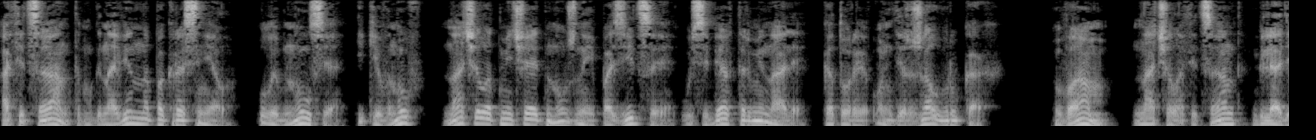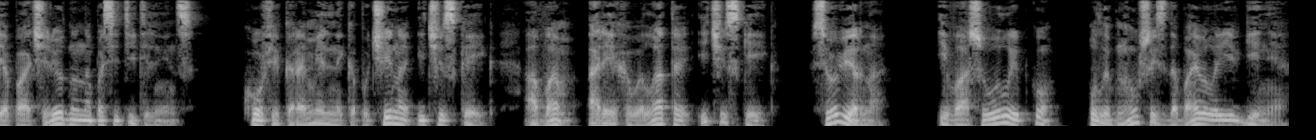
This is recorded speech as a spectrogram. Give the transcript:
Официант мгновенно покраснел, улыбнулся и, кивнув, начал отмечать нужные позиции у себя в терминале, которые он держал в руках. «Вам», — начал официант, глядя поочередно на посетительниц, «кофе, карамельный капучино и чизкейк, а вам ореховый латте и чизкейк. Все верно. И вашу улыбку», — улыбнувшись, добавила Евгения.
